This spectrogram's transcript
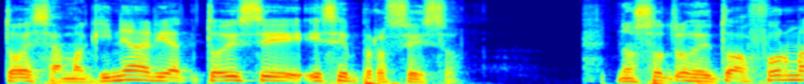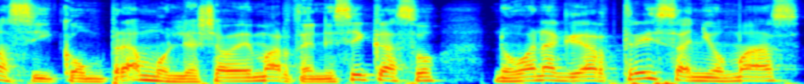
toda esa maquinaria, todo ese, ese proceso. Nosotros de todas formas, si compramos la llave de Marta en ese caso, nos van a quedar tres años más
